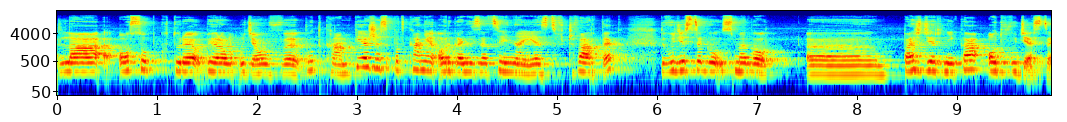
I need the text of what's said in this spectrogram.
dla osób, które biorą udział w bootcampie, że spotkanie organizacyjne jest w czwartek 28 października o 20.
